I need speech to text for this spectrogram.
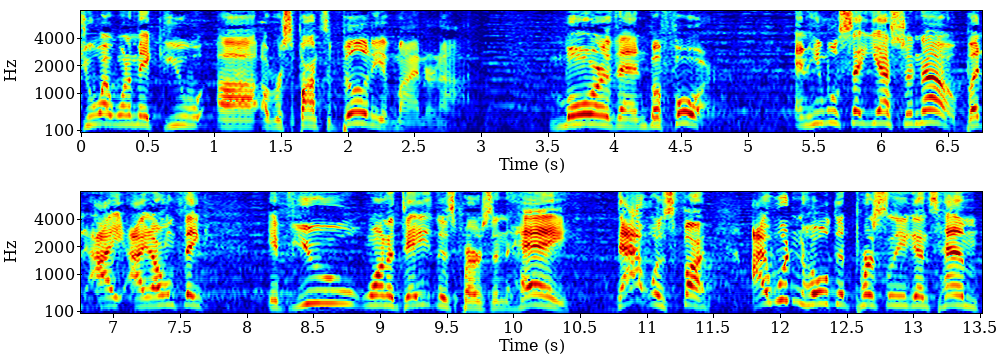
do I want to make you uh, a responsibility of mine or not? More than before. And he will say yes or no. But I, I don't think if you want to date this person, hey, that was fun. I wouldn't hold it personally against him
